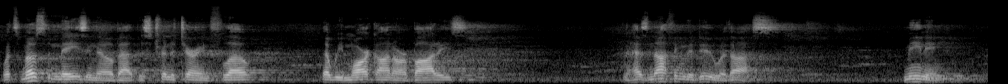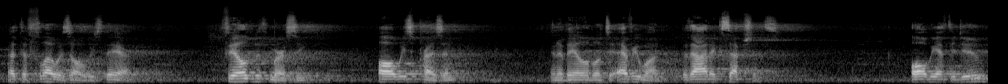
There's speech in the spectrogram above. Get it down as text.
What's most amazing, though, about this Trinitarian flow that we mark on our bodies it has nothing to do with us. Meaning that the flow is always there, filled with mercy, always present, and available to everyone without exceptions. All we have to do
